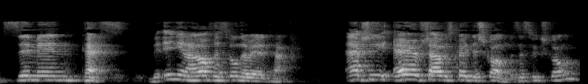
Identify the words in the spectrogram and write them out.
Simin Tes. The Indian Halachas film Beit Tam. Actually, Erev Shabbos Kodesh Shkolm. Is this week's Shkolm?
